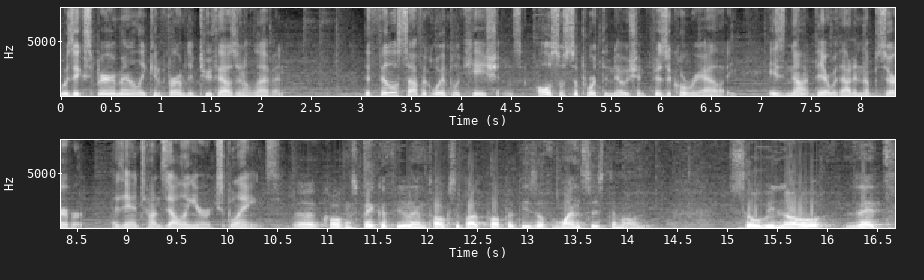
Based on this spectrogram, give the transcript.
was experimentally confirmed in 2011. The philosophical implications also support the notion physical reality is not there without an observer, as Anton Zeilinger explains. The Kochen-Specker theorem talks about properties of one system only. So we know that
